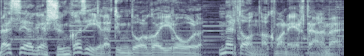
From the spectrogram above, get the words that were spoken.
Beszélgessünk az életünk dolgairól, mert annak van értelme.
